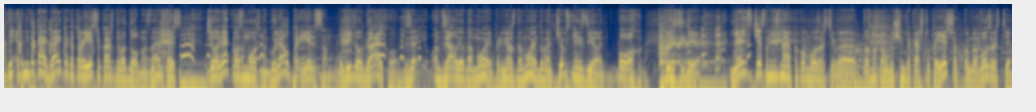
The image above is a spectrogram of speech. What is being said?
это, это не такая гайка, которая есть у каждого дома, знаешь, то есть, человек, возможно, гулял по рельсам, увидел гайку, взя- он взял ее домой, принес домой и думает, что с ней сделать? О, есть идея. Я, если честно, не знаю, в каком возрасте, э, возможно, у мужчин такая штука есть, что в каком-то возрасте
